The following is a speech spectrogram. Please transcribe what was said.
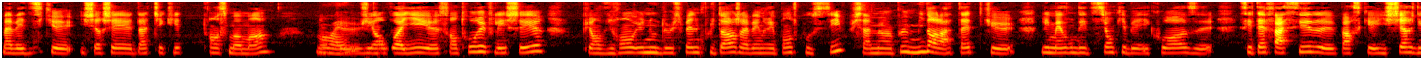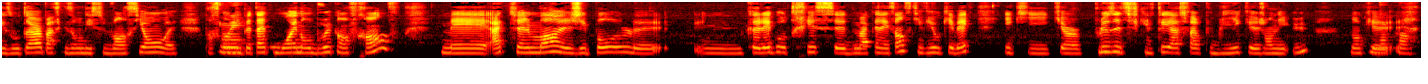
m'avait dit qu'il cherchait de la checklist en ce moment. Donc j'ai envoyé sans trop réfléchir. Puis environ une ou deux semaines plus tard, j'avais une réponse positive. Puis ça m'a un peu mis dans la tête que les maisons d'édition québécoises, euh, c'était facile euh, parce qu'ils cherchent des auteurs, parce qu'ils ont des subventions, euh, parce qu'on est peut-être moins nombreux qu'en France. Mais actuellement, j'ai Paul, une collègue autrice de ma connaissance qui vit au Québec et qui, qui a plus de difficultés à se faire publier que j'en ai eu. Donc,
